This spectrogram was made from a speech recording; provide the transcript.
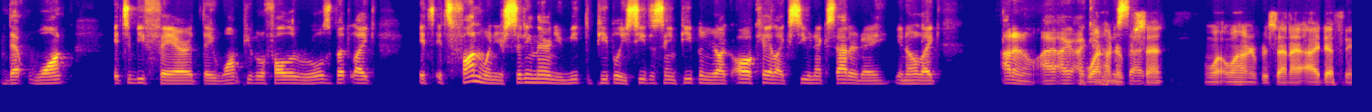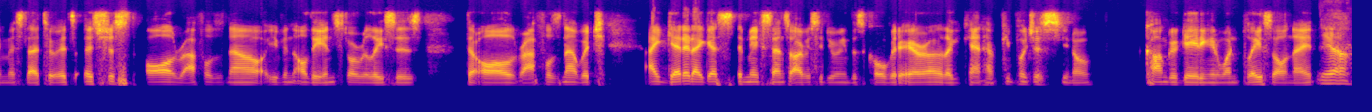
that want it to be fair they want people to follow the rules but like it's it's fun when you're sitting there and you meet the people you see the same people and you're like oh, okay like see you next saturday you know like i don't know i i, One hundred percent. One hundred percent. I I definitely miss that too. It's it's just all raffles now. Even all the in-store releases, they're all raffles now. Which I get it. I guess it makes sense. Obviously, during this COVID era, like you can't have people just you know congregating in one place all night. yeah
